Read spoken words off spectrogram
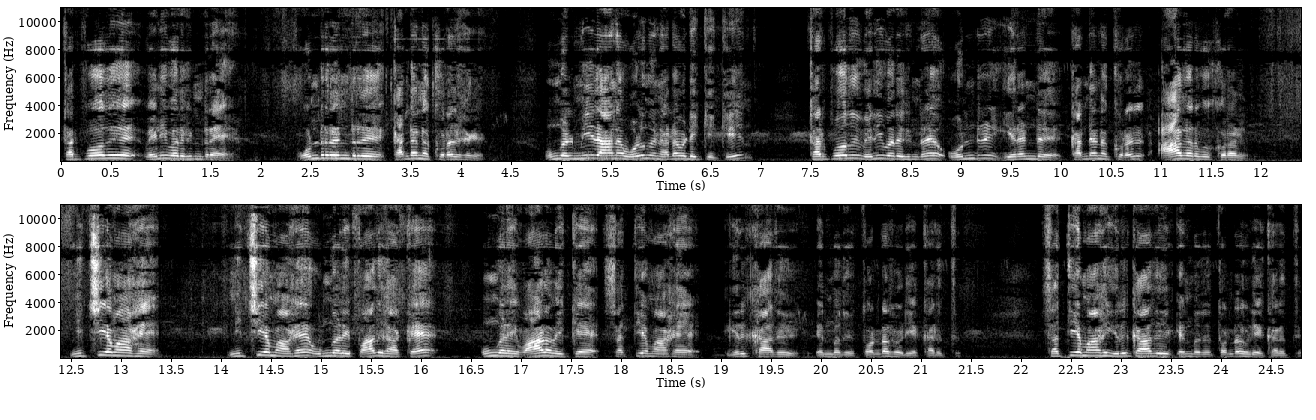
தற்போது வெளிவருகின்ற ஒன்று கண்டன குரல்கள் உங்கள் மீதான ஒழுங்கு நடவடிக்கைக்கு தற்போது வெளிவருகின்ற ஒன்று இரண்டு கண்டன குரல் ஆதரவு குரல். நிச்சயமாக நிச்சயமாக உங்களை பாதுகாக்க உங்களை வாழ வைக்க சத்தியமாக இருக்காது என்பது தொண்டர்களுடைய கருத்து. சத்தியமாக இருக்காது என்பது தொண்டர்களுடைய கருத்து.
